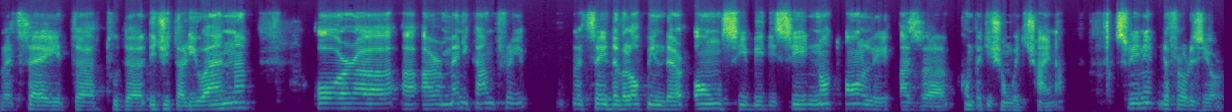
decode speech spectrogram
let's say, it, to the digital yuan, or are many countries let's say, developing their own CBDC, not only as a competition with China. Srini, the floor is yours.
